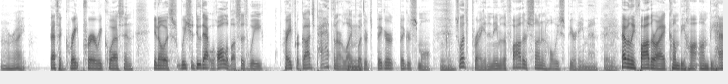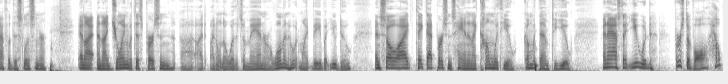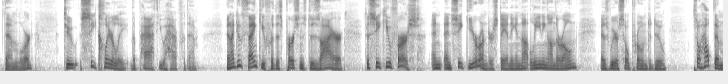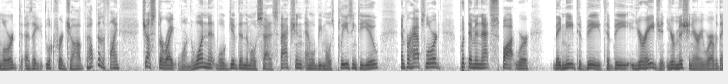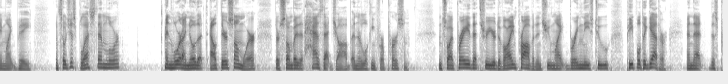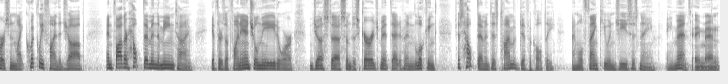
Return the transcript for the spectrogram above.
All right. That's a great prayer request. And, you know, it's, we should do that with all of us as we pray for God's path in our life, Mhm. whether it's bigger, big or small. So let's pray. In the name of the Father, Son, and Holy Spirit, amen. Amen. Heavenly Father, I come beha- on behalf of this listener, and I and I join with this person. Uh, I, I don't know whether it's a man or a woman, who it might be, but you do. And so I take that person's hand and I come with you, come with them to you, and ask that you would, first of all, help them, Lord, to see clearly the path you have for them. And I do thank you for this person's desire to seek you first and, and seek your understanding and not leaning on their own as we are so prone to do. So help them, Lord, as they look for a job. Help them to find just the right one, the one that will give them the most satisfaction and will be most pleasing to you. And perhaps, Lord, put them in that spot where they need to be to be your agent, your missionary, wherever they might be. And so just bless them, Lord. And Lord, I know that out there somewhere, there's somebody that has that job and they're looking for a person. And so I pray that through your divine providence, you might bring these two people together and that this person might quickly find a job. And Father, help them in the meantime. If there's a financial need or just uh, some discouragement that in looking, just help them in this time of difficulty. And we'll thank you in Jesus' name. Amen. Amen.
